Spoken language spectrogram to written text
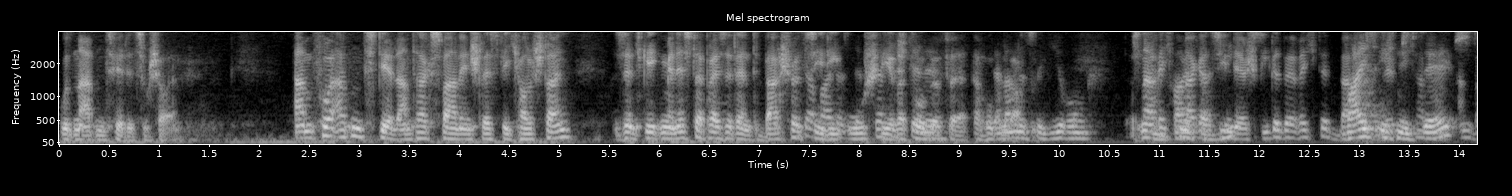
Guten Abend, verehrte Zuschauer. Am Vorabend der Landtagswahl in Schleswig-Holstein sind gegen Ministerpräsident Barschel CDU schwere Vorwürfe erhoben worden. Das Nachrichtenmagazin der Spiegel berichtet, weiß ich nicht selbst.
